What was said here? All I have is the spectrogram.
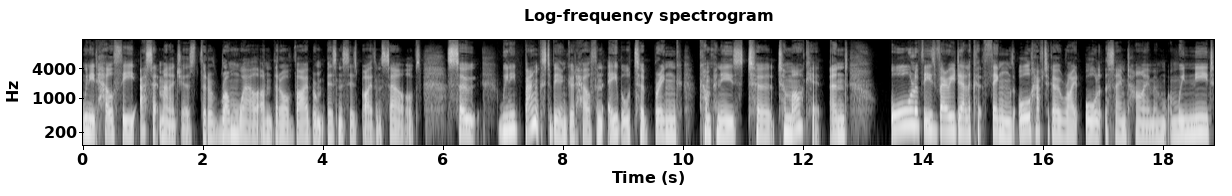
We need healthy asset managers that are run well and that are vibrant businesses by themselves. So we need banks to be in good health and able to bring companies to, to market. And all of these very delicate things all have to go right all at the same time. And, and we need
